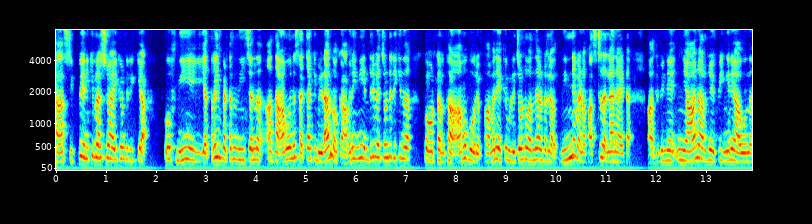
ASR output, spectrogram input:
ലാസ്റ്റ് ഇപ്പൊ എനിക്ക് പ്രശ്നം ആയിക്കൊണ്ടിരിക്കുക ഓഫ് നീ എത്രയും പെട്ടെന്ന് നീ ചെന്ന് ആ ദാമുവിനെ സെറ്റാക്കി വിടാൻ നോക്കാം. അവൻ ഇനി എന്തിനു വെച്ചോണ്ടിരിക്കുന്നത്? കോട്ടർ ദാമു പോലും അവനെയൊക്കെ വിളിച്ചോണ്ട് വന്നേ ഉണ്ടല്ലോ. നിന്നെ വേണം ഫസ്റ്റ് തല്ലാനായിട്ട്. അത് പിന്നെ ഞാൻ അറിഞ്ഞു ഇപ്പൊ ഇങ്ങനെ ആവുമെന്ന്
